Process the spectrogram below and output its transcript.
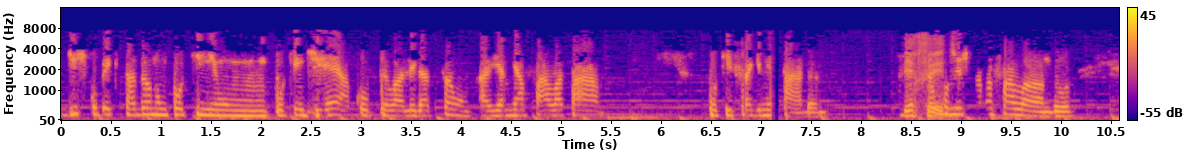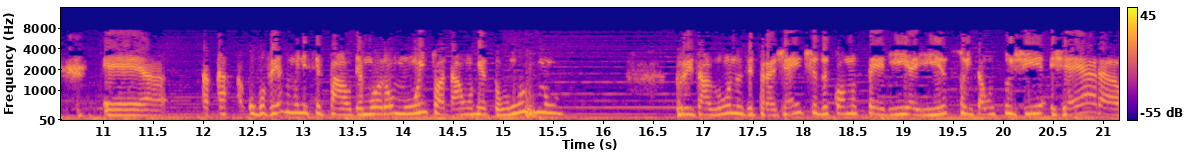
Desculpe que está dando um pouquinho, um pouquinho de eco pela ligação, aí a minha fala está um pouquinho fragmentada. Perfeito. Então, como eu estava falando, é, a, a, o governo municipal demorou muito a dar um retorno para os alunos e para a gente de como seria isso. Então, isso gera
